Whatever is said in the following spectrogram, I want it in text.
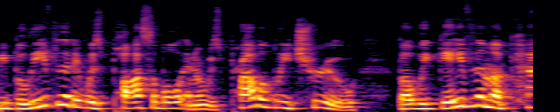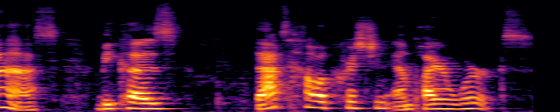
we believed that it was possible and it was probably true, but we gave them a pass because that's how a Christian empire works.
